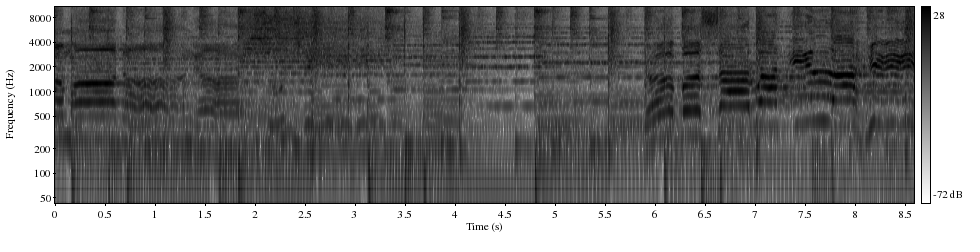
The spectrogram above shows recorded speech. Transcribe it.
Ramadan yang suci. Kebesaran ilahi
